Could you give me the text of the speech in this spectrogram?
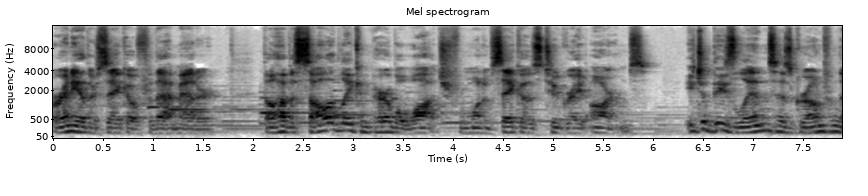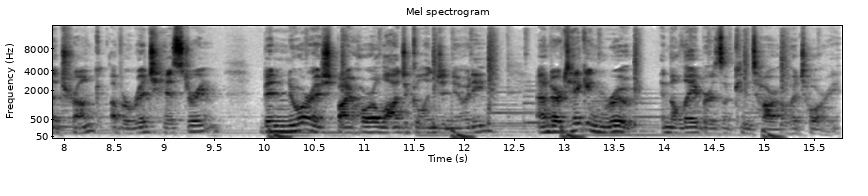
or any other Seiko for that matter, they'll have a solidly comparable watch from one of Seiko's two great arms. Each of these limbs has grown from the trunk of a rich history, been nourished by horological ingenuity, and are taking root in the labors of Kintaro Hattori.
